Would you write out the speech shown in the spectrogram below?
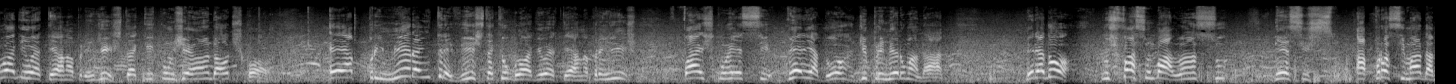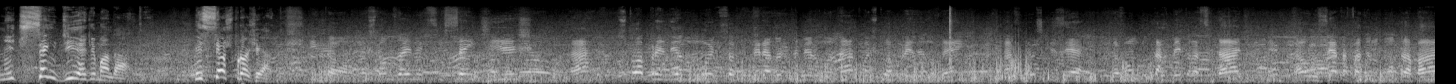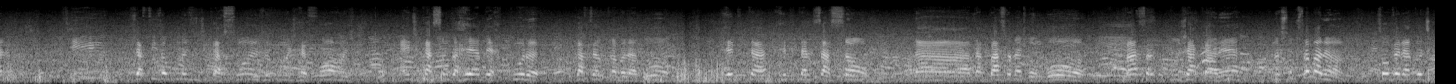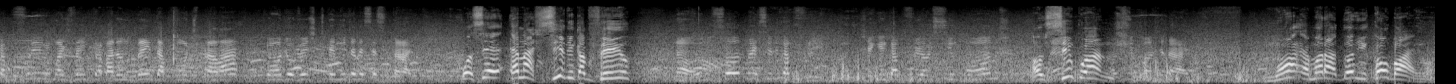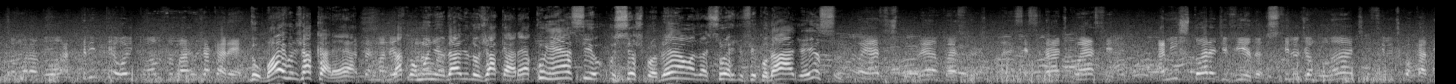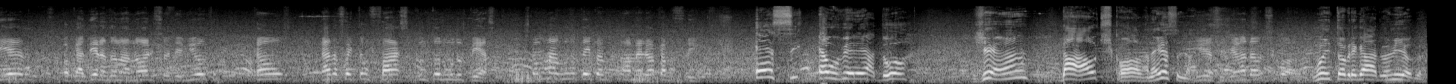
blog O Eterno Aprendiz está aqui com o Jean da Autoescola. É a primeira entrevista que o blog O Eterno Aprendiz faz com esse vereador de primeiro mandato. Vereador, nos faça um balanço desses aproximadamente 100 dias de mandato e seus projetos. Então, nós estamos aí nesses 100 dias, tá? Estou aprendendo muito o vereador de primeiro mandato, mas estou aprendendo bem, tá? Se Deus quiser, nós vamos lutar bem pela cidade, tá? O Zé está fazendo um bom trabalho reformas, a indicação da reabertura do Café do Trabalhador, revitalização da, da Praça da Gamboa, Praça do Jacaré, nós estamos trabalhando. Sou vereador de Cabo Frio, mas venho trabalhando bem da ponte para lá, que é onde eu vejo que tem muita necessidade. Você é nascido em Cabo Frio? Não, eu não sou nascido em Cabo Frio. Cheguei em Cabo Frio aos 5 anos. Aos 5 né? anos? Aos 5 anos de idade. É morador de qual bairro? Sou morador há 38 anos do bairro Jacaré. Do bairro Jacaré, da comunidade do Jacaré. Conhece os seus problemas, as suas dificuldades, é isso? Conhece os problemas, conhece as necessidades, conhece a minha história de vida. Filho de ambulante, filho de cocadeiro, cocadeira, Dona Nora Sr. Demilton. Então, nada foi tão fácil como todo mundo pensa. Estamos na luta aí para a melhor Cabo Frio. Esse é o vereador Jean da Autoescola, não é isso, Jean? Isso, Jean da Autoescola. Muito obrigado, amigo.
